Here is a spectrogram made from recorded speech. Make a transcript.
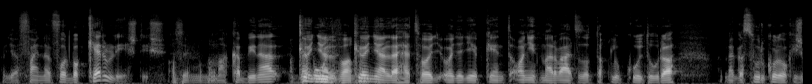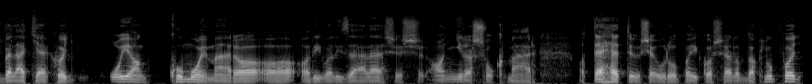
hogy a Final Four-ba kerülést is Azért mondom. a Maccabinál. Könnyen, van, könnyen lehet, hogy, hogy egyébként annyit már változott a klubkultúra, meg a szurkolók is belátják, hogy olyan komoly már a, a, a rivalizálás, és annyira sok már a tehetős európai kosárlabda klub, hogy,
